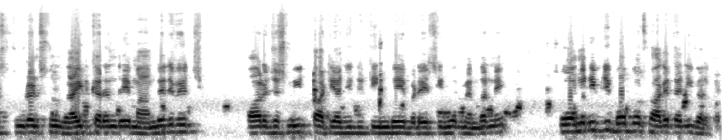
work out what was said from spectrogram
ਸਟੂਡੈਂਟਸ ਨੂੰ ਗਾਈਡ ਕਰਨ ਦੇ ਮਾਮਲੇ ਦੇ ਵਿੱਚ ਔਰ ਜਸਮੀਤ ਭਾਟਿਆ ਜੀ ਦੀ ਟੀਮ ਦੇ ਬੜੇ ਸੀਨੀਅਰ ਮੈਂਬਰ ਨੇ। ਸੋ ਅਮਨਦੀਪ ਜੀ ਬਹੁਤ ਬਹੁਤ ਸਵਾਗਤ ਹੈ ਜੀ ਵੈਲਕਮ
